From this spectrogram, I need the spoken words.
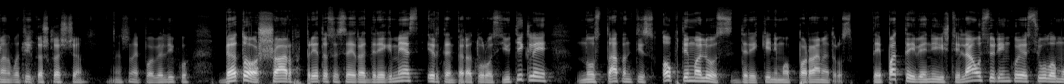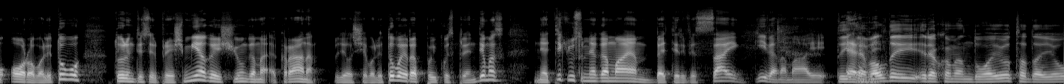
man matyt kažkas čia, nežinai, po Velykų. Be to, Sharp prietaisuose yra drėgmės ir temperatūros jutikliai, nustatantis optimalius drėkinimo parametrus. Taip pat tai vieni iš tyliausių rinkoje siūlomų oro valytuvų, turintys ir prieš miegą išjungiamą ekraną. Todėl šie valytuvai yra puikus sprendimas ne tik jūsų mėgamajam, bet ir visai gyvenamajai. Tai. Evaldai rekomenduoju tada jau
